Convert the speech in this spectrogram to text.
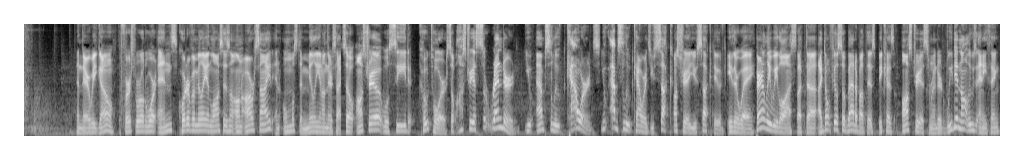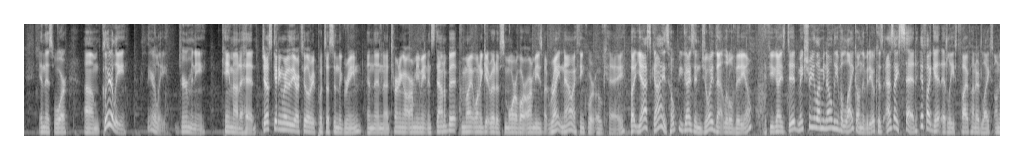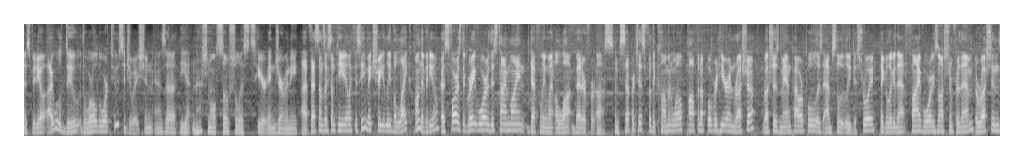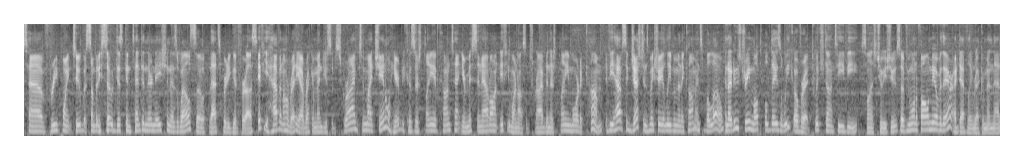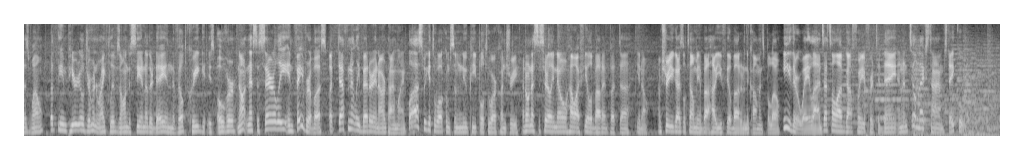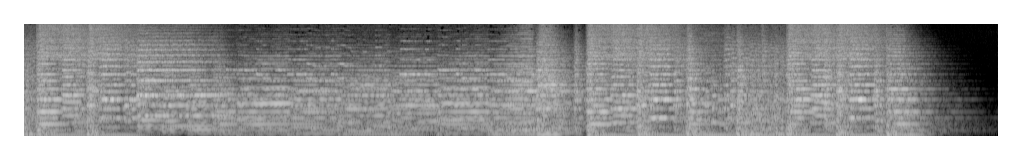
And there we go. The First World War ends. Quarter of a million losses on our side and almost a million on their side. So Austria will cede Kotor. So Austria surrendered. You absolute cowards. You absolute cowards. You suck. Austria, you suck, dude. Either way, apparently we lost, but uh, I don't feel so bad about this because Austria surrendered. We did not lose anything in this war. Um, clearly, clearly, Germany came out ahead. Just getting rid of the artillery puts us in the green and then uh, turning our army maintenance down a bit. We might want to get rid of some more of our armies, but right now I think we're okay. But yes, guys, hope you guys enjoyed that little video. If you guys did, make sure you let me know, leave a like on the video, because as I said, if I get at least 500 likes on this video, I will do the World War II situation as uh, the uh, National Socialists here in Germany. Uh, if that sounds like something you'd like to see, make sure you leave a like on the video. As far as the Great War, this timeline definitely went a lot better for us. Some separatists for the Commonwealth popping up over here in Russia Russia. Russia's manpower pool is absolutely destroyed. Take a look at that. Five war exhaustion for them. The Russians have 3.2, but somebody's so discontent in their nation as well. So that's pretty good for us. If you haven't already, I recommend you subscribe to my channel here because there's plenty of content you're missing out on if you are not subscribed and there's plenty more to come. If you have suggestions, make sure you leave them in the comments below. And I do stream multiple days a week over at twitch.tv slash shoot. So if you want to follow me over there, I definitely recommend that as well. But the Imperial German Reich lives on to see another day and the Weltkrieg is over. Not in favor of us, but definitely better in our timeline. Plus, we get to welcome some new people to our country. I don't necessarily know how I feel about it, but, uh, you know, I'm sure you guys will tell me about how you feel about it in the comments below. Either way, lads, that's all I've got for you for today. And until next time, stay cool.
